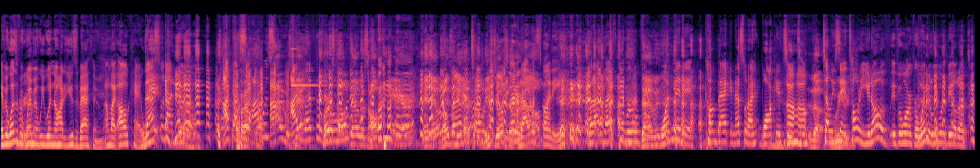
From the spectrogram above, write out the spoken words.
if it wasn't for Really? women, we wouldn't know how to use the bathroom. I'm like, okay. we- That's what I knew. I, so I was. I was. I that, left the first room. off, that was off the air, and that was just me and Tony joking around. That was funny. But I left the room That for was- one minute, come back, and that's what I walk into. Uh-huh. To- No, Telly we saying, Tony, you know, if, if it weren't for women, we wouldn't be able to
